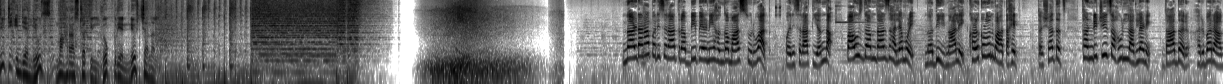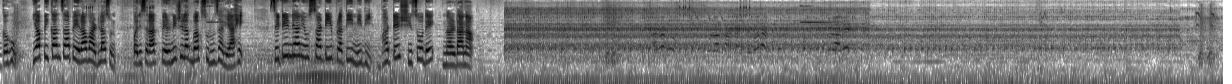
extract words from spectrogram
City India news महाराष्ट्रातील लोकप्रिय news channel. Nardana परिसरात रब्बी पेरणी हंगामास सुरुवात. परिसरात यंदा पाऊस दमदार झाल्यामुळे नदी नाले खळखळून वाहत आहेत. तशातच थंडीची चाहूल लागल्याने दादर हरभरा गहू या पिकांचा पेरा वाढला असून परिसरात पेरणीची लगबग सुरू झाली आहे. सिटी इंडिया न्यूजसाठी प्रतिनिधी भटेश शिसोदे नरडाणा. you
